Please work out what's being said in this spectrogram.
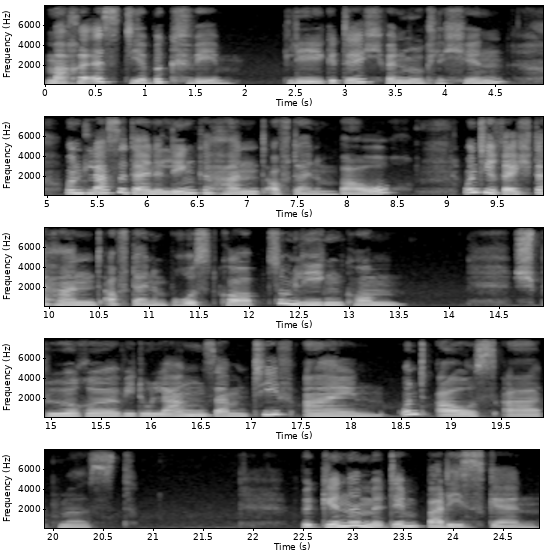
Mache es dir bequem. Lege dich, wenn möglich, hin und lasse deine linke Hand auf deinem Bauch und die rechte Hand auf deinem Brustkorb zum Liegen kommen. Spüre, wie du langsam tief ein- und ausatmest. Beginne mit dem Body Scan,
